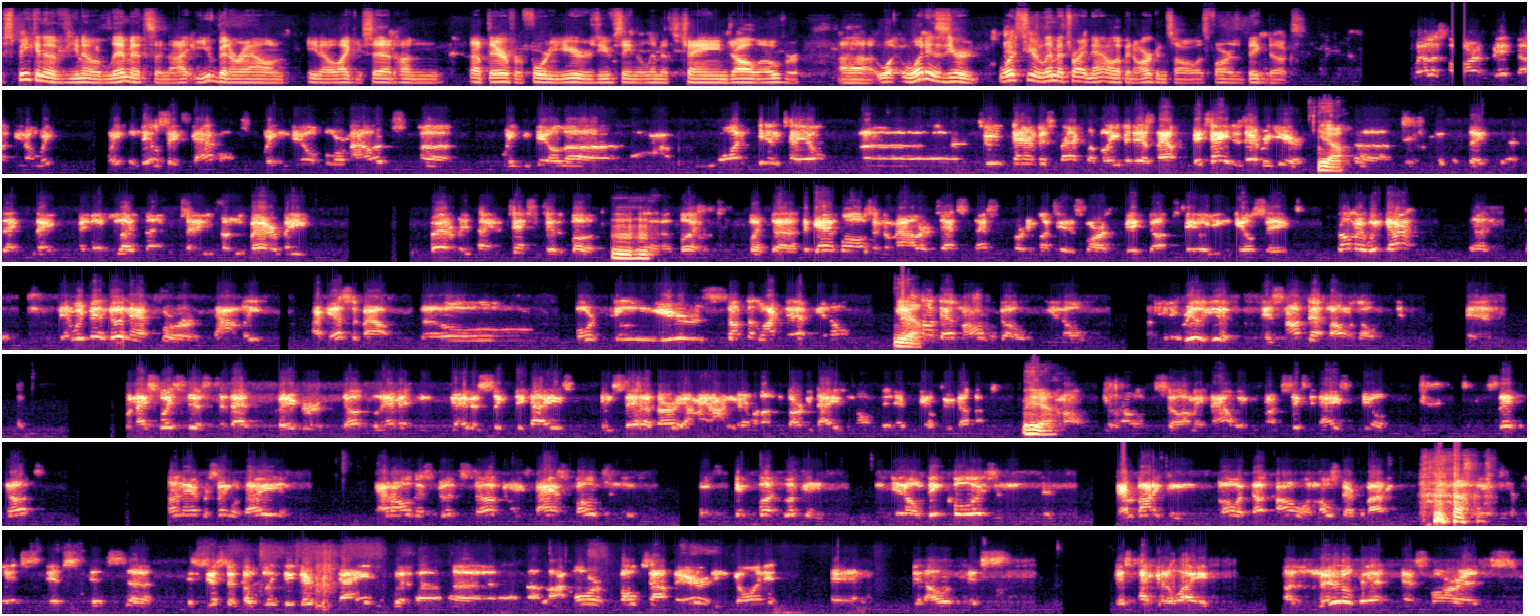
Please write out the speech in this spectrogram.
speaking of you know limits, and I, you've been around, you know, like you said, hunting up there for forty years. You've seen the limits change all over. Uh, what what is your what's your limits right now up in Arkansas as far as big ducks? Well, as far as big duck, you know, we we can kill six gadwalls. We can kill four mallards. Uh, we can kill uh, one pintail, uh, two canvasbacks, I believe it is now. It changes every year. Yeah. Uh, they, they, they manipulate things, so you better be better be paying attention to the book. Mm-hmm. Uh, but but uh, the gadwalls and the mallards, that's that's pretty much it as far as big ducks. Still, you can kill six. So I mean, we got. Uh, and we've been doing that for golly, I guess about oh, 14 years, something like that. You know, yeah, it's not that long ago. You know, it really is. It's not that long ago, and when they switched this to that bigger duck limit and gave us 60 days instead of 30, I mean, I remember hunting 30 days and only did ever kill two ducks. Yeah. Come on, you know. So I mean, now we can hunt 60 days and kill six ducks, hunt every single day, and got all this good stuff and these bass boats and these, these big butt looking, you know, decoys, and, and everybody can blow a duck call, and most everybody. it's it's it's uh, it's just a completely different game with a, a, a lot more folks out there enjoying it, and you know, it's it's taken away a little bit as far as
